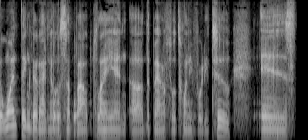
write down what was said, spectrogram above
the one thing that I notice about playing uh, the Battlefield 2042 is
